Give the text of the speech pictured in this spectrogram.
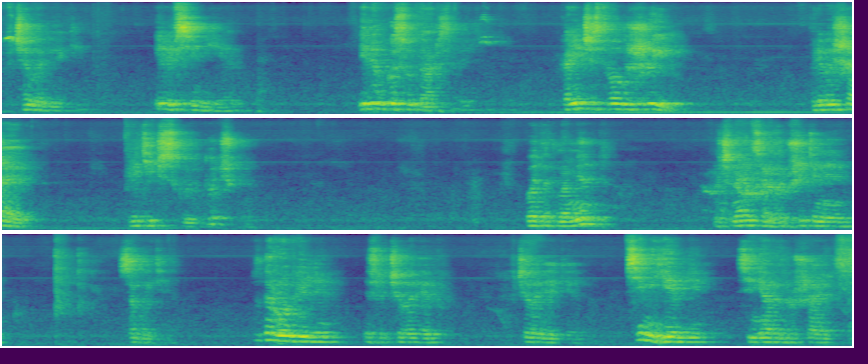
в человеке или в семье, или в государстве. Количество лжи превышает критическую точку, в этот момент начинаются разрушительные события. В здоровье ли, если человек в человеке, в семье ли семья разрушается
